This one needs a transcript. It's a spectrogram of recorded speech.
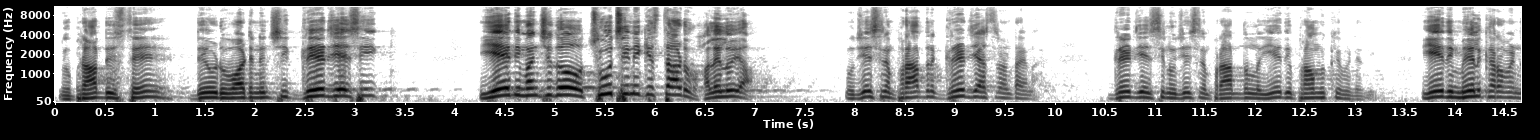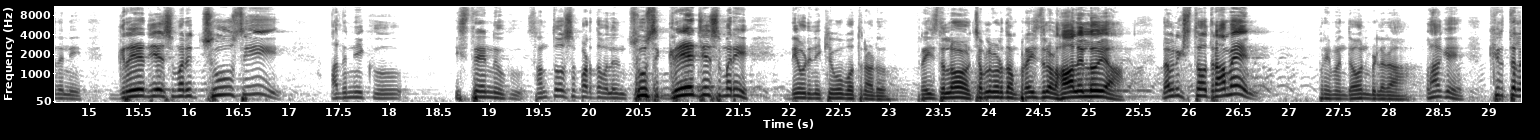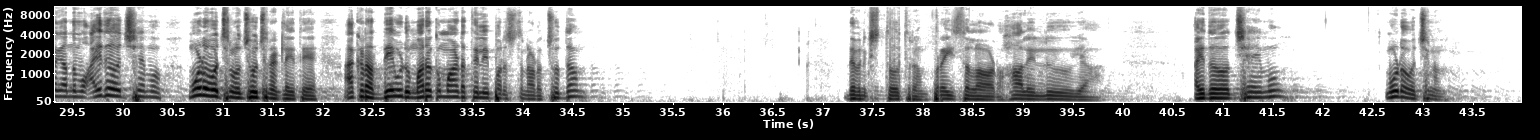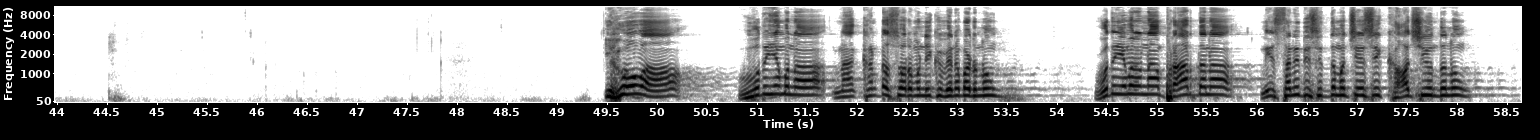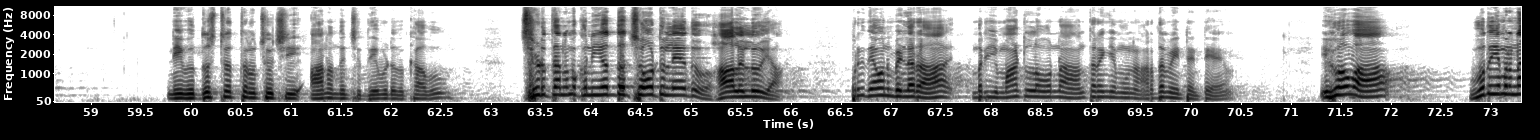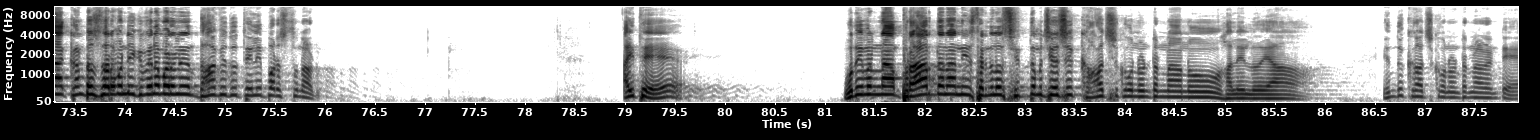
నువ్వు ప్రార్థిస్తే దేవుడు వాటి నుంచి గ్రేడ్ చేసి ఏది మంచిదో చూచి నీకు ఇస్తాడు. హలెలుయ నువ్వు చేసిన ప్రార్థన గ్రేడ్ చేస్తాడంట ఆయన. గ్రేడ్ చేసి నువ్వు చేసిన ప్రార్థనలో ఏది ప్రాముఖ్యమైనది ఏది మేలుకరమైనదని గ్రేడ్ చేసి మరి చూసి అది నీకు ఇస్తే నువ్వు సంతోషపడతావు లేదు చూసి గ్రేడ్ చేసి మరి దేవుడు నీకు ఇవ్వబోతున్నాడు. ప్రైజ్లో చెప్పలు కొడదాం. ప్రైజ్లో హాలెల్లోయ దేవునికి స్తోత్రం. ఆమెన్ ప్రేమ దేవుని బిళ్ళరా అలాగే కీర్తన గంధము ఐదో వచ్చేమో మూడో వచ్చిన చూసినట్లయితే అక్కడ దేవుడు మరొక మాట తెలియపరుస్తున్నాడు. చూద్దాం. దేవునికి స్తోత్రం. ప్రైజ్ లాడ్ హాలెలూయా ఐదో అధ్యాయము మూడో వచనం. యహోవా ఉదయమున నా కంఠస్వరము నీకు వినబడును. ఉదయమున నా ప్రార్థన నీ సన్నిధి సిద్ధము చేసి కాచి ఉందను. నీవు దుష్టత్వం చూచి ఆనందించు దేవుడు కావు. చెడుతనముకు నీ యొద్ద చోటు లేదు. హాలలుయ. ఇప్పుడు దేవుని బిళ్ళరా మరి ఈ మాటలో ఉన్న అంతరంగం అర్థం ఏంటంటే ఇహోవా ఉదయం నా కంఠస్వరము నీకు వినబడని దావిదు తెలియపరుస్తున్నాడు. అయితే ఉదయం నా ప్రార్థన నీ సన్నిధిలో సిద్ధం చేసి కాచుకొని ఉంటున్నాను. హలేలోయా ఎందుకు కాచుకొని ఉంటున్నాడంటే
